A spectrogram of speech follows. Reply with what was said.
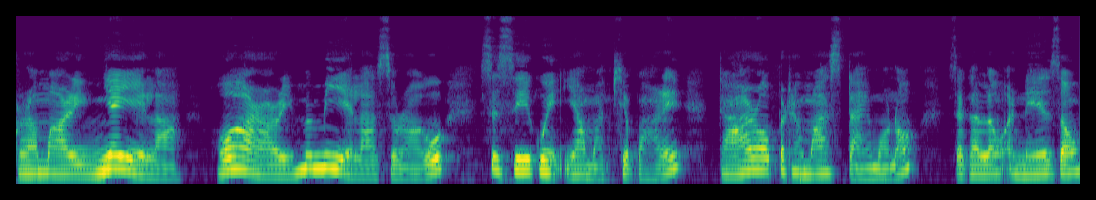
grammar တွေညက်ရလားဟောဟာရာတွေမှတ်မိရလားဆိုတာကိုစစ်ဆေးခွင့်ရမှာဖြစ်ပါတယ်။ဒါကတော့ပထမ style ပေါ့နော်။စကားလုံးအနည်းဆုံး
